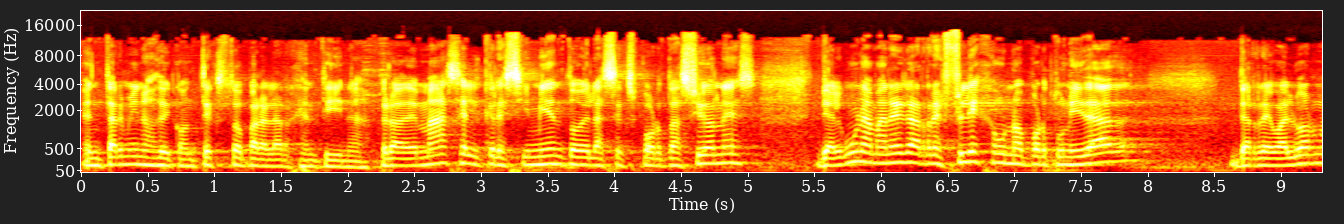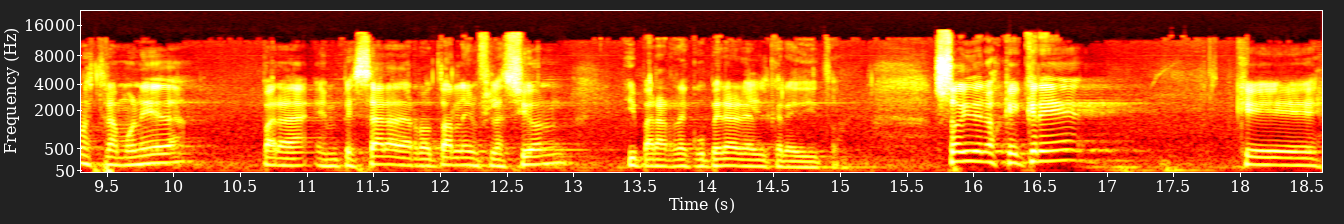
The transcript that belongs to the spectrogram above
en términos de contexto para la Argentina. Pero además el crecimiento de las exportaciones de alguna manera refleja una oportunidad de revaluar nuestra moneda para empezar a derrotar la inflación y para recuperar el crédito. Soy de los que cree que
